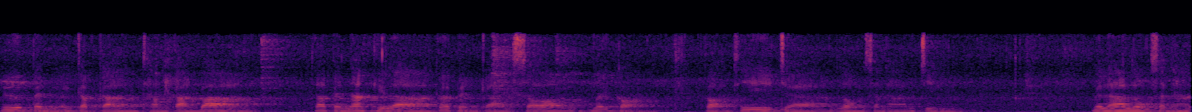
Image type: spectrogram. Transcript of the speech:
หรือเป็นเหมือนกับการทำการบ้าน ถ้าเป็นนักกีฬาก็เป็นการซ้อมไว้ก่อน ก่อนที่จะลงสนามจริง เวลาลงสนาม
